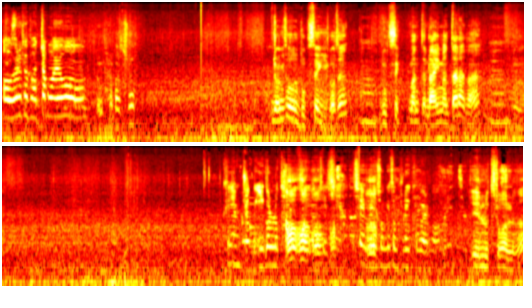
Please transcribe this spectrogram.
어 왜 이렇게 바짝 와요? 좀 밟아줘 여기서도 녹색이거든 응. 녹색만 따- 라인만 따라가 응. 응. 그냥 쭉 이걸로 타고 어, 어, 가면 어, 되지. 어. 쟤왜 어. 저기서 브레이크 밟아? 오른쪽 얘 일로 들어가려나?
